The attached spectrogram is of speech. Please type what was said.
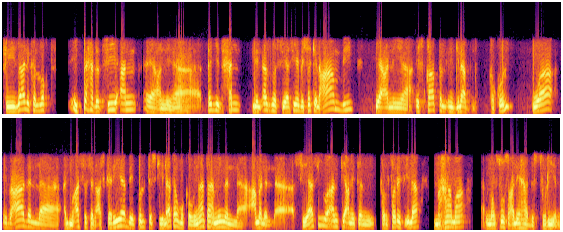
في ذلك الوقت اجتهدت في أن يعني تجد حل للأزمة السياسية بشكل عام ب يعني إسقاط الانقلاب ككل. وإبعاد المؤسسة العسكرية بكل تشكيلاتها ومكوناتها من العمل السياسي وان يعني تنصرف إلى مهامها المنصوص عليها دستوريا.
